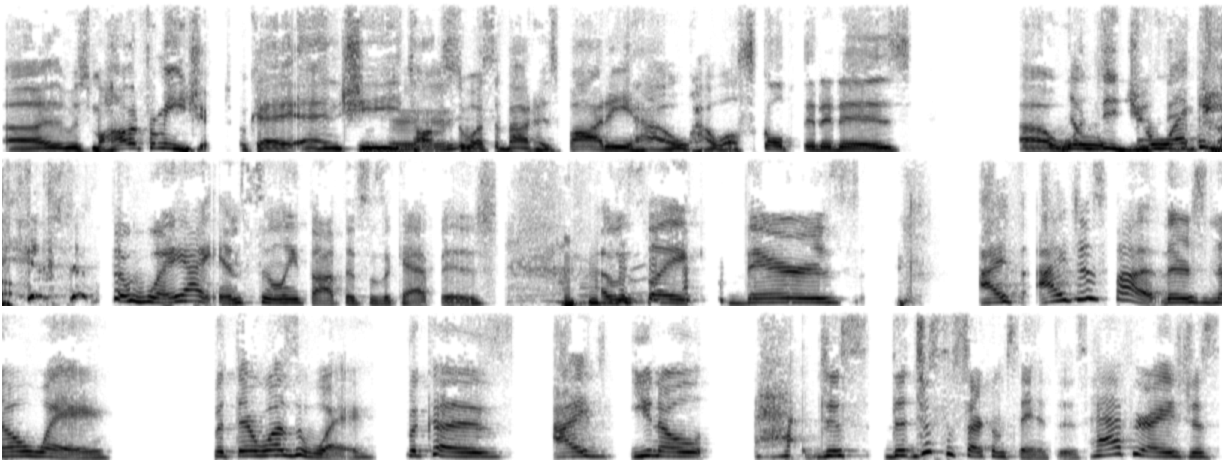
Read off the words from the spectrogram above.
Uh, it was Muhammad from Egypt. Okay. And she mm-hmm. talks to us about his body, how, how well sculpted it is. Uh, what the, did you think? Way, the way I instantly thought this was a catfish, I was like, "There's," I I just thought there's no way, but there was a way because I, you know, ha- just the just the circumstances. Half your age just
